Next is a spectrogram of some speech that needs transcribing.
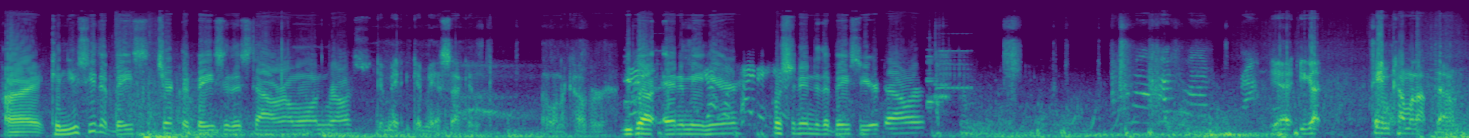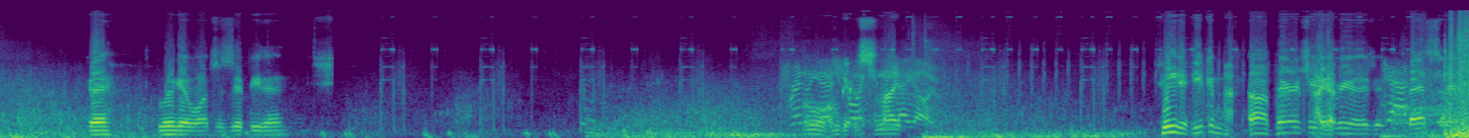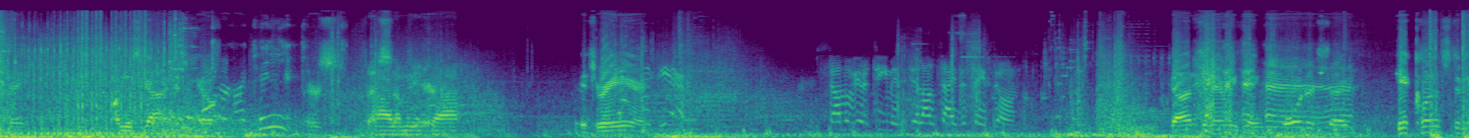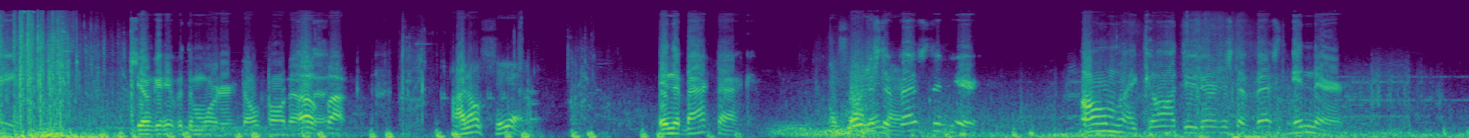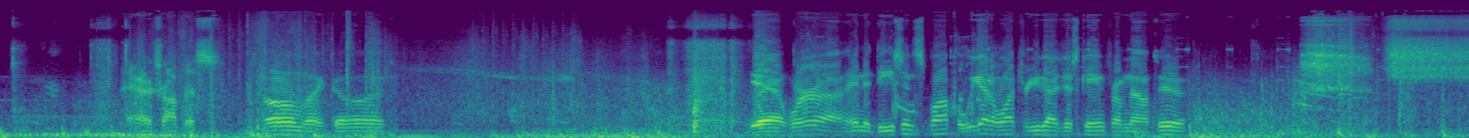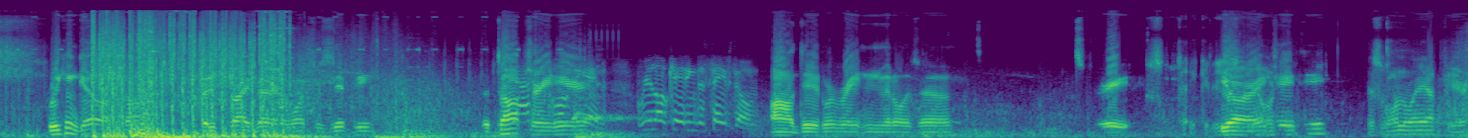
Alright, can you see the base? Check the base of this tower I'm on, Ross. Give me, give me a second. I want to cover. You got enemy here, pushing into the base of your tower. Yeah, you got team coming up down. Okay, I'm gonna go watch the zippy then. Friendly Oh, I'm getting airstrike in the sniped. Pete, if you can uh, parachute got- over here, there's a Gas vest and everything on this guy. Just go. There's vests Alright, up I'm here. Try. It's right here. Some of your team is still outside the safe zone. Guns and everything. Mortar strike. Get close to me. So you don't get hit with the mortar. Don't fall down. Oh though. fuck. I don't see it. In the backpack. It's There's not just in a there. vest in here. Oh my god, dude, there's just a vest in there. Aerotropolis. Oh my god. Yeah, we're uh, in a decent spot, but we gotta watch where you guys just came from now too. We can go up top, but it's probably better to watch the zippy. The top's Gas right here. Relocating the safe zone. Oh, dude, we're right in the middle of the zone. It's great. Take it easy. You alright, JT? There's one way up here.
